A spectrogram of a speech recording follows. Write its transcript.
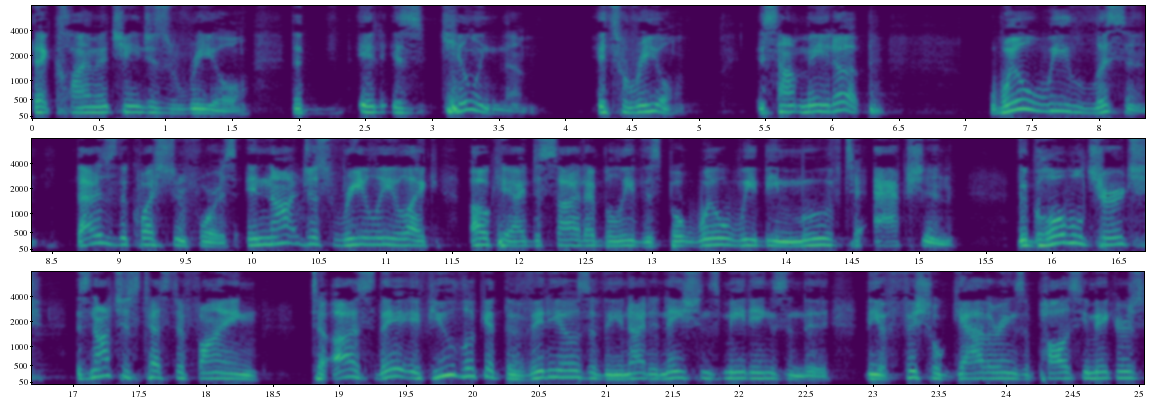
that climate change is real, that it is killing them. It's real. It's not made up. Will we listen? That is the question for us. And not just really like, okay, I decide I believe this, but will we be moved to action? The global church is not just testifying to us. They, if you look at the videos of the United Nations meetings and the, the official gatherings of policymakers,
